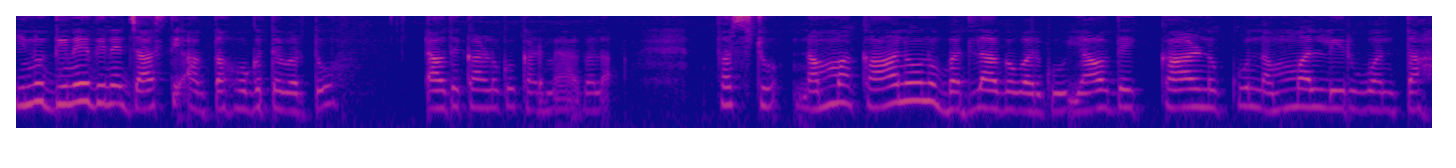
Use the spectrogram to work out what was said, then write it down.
ಇನ್ನು ದಿನೇ ದಿನೇ ಜಾಸ್ತಿ ಆಗ್ತಾ ಹೋಗುತ್ತೆ ಹೊರತು ಯಾವುದೇ ಕಾರಣಕ್ಕೂ ಕಡಿಮೆ ಆಗಲ್ಲ. ಫಸ್ಟು ನಮ್ಮ ಕಾನೂನು ಬದಲಾಗೋವರೆಗೂ ಯಾವುದೇ ಕಾರಣಕ್ಕೂ ನಮ್ಮಲ್ಲಿರುವಂತಹ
